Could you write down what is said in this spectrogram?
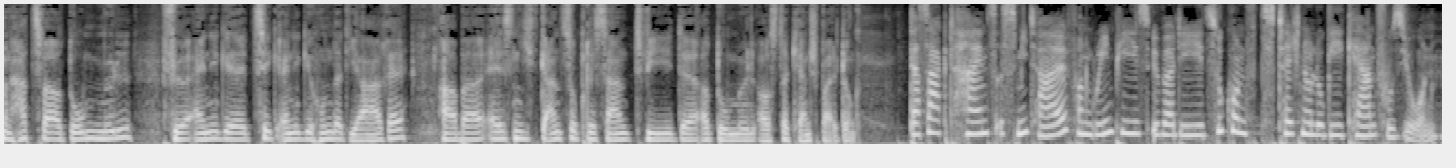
Man hat zwar Atommüll für einige zig, einige hundert Jahre, aber er ist nicht ganz so brisant wie der Atommüll aus der Kernspaltung. Das sagt Heinz Smital von Greenpeace über die Zukunftstechnologie Kernfusion.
